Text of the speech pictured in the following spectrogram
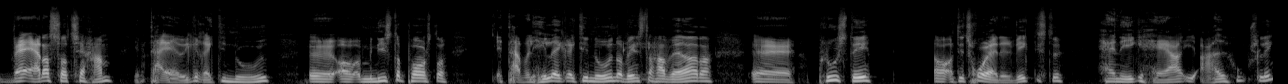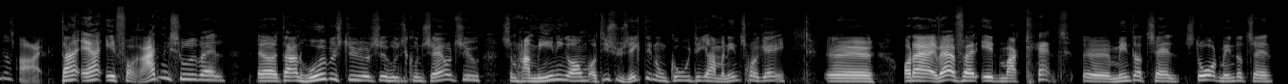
Hvad er der så til ham? Jamen, der er jo ikke rigtig noget. Øh, og, ministerposter, ja, der er vel heller ikke rigtig noget, når Venstre har været der. Øh, plus det, og det tror jeg er det vigtigste, han er ikke herre i eget hus længere. Nej. Der er et forretningsudvalg, øh, der er en hovedbestyrelse hos de konservative, som har mening om, og de synes ikke, det er nogen god idé, har man indtryk af. Øh, og der er i hvert fald et markant øh, mindretal, stort mindretal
